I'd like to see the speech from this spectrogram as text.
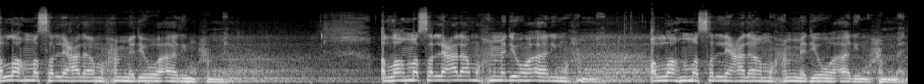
اللهم صل على محمد وآل محمد. اللهم صل على محمد وآل محمد. اللهم صل على محمد وآل محمد.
